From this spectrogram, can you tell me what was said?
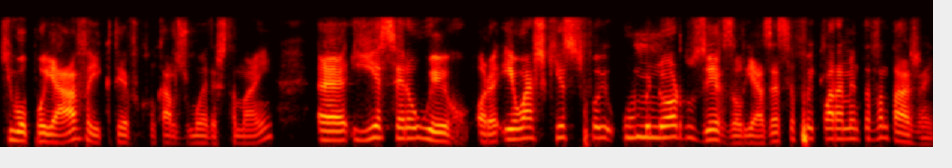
que o apoiava e que teve com Carlos Moedas também, uh, e esse era o erro. Ora, eu acho que esse foi o menor dos erros, aliás, essa foi claramente a vantagem.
